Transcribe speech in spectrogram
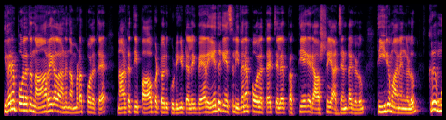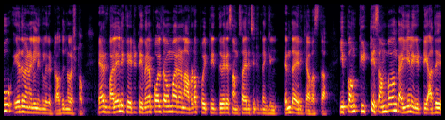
ഇവനെ പോലത്തെ നാറികളാണ് നമ്മുടെ പോലത്തെ നാട്ടിൽ ഈ പാവപ്പെട്ടവർ കുടുങ്ങിയിട്ട് അല്ലെങ്കിൽ വേറെ ഏത് കേസിൽ ഇവനെ പോലത്തെ ചില പ്രത്യേക രാഷ്ട്രീയ അജണ്ടകളും തീരുമാനങ്ങളും ക്രിമു ഏത് വേണമെങ്കിലും നിങ്ങൾ കിട്ടും. അത് നിങ്ങളെ ഇഷ്ടം. ഞാൻ വലയിൽ കേട്ടിട്ട് ഇവനെ പോലത്തെവന്മാരാണ് അവിടെ പോയിട്ട് ഇതുവരെ സംസാരിച്ചിട്ടുണ്ടെങ്കിൽ എന്തായിരിക്കും അവസ്ഥ? ഇപ്പം കിട്ടി സംഭവം കയ്യിൽ കിട്ടി അത്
